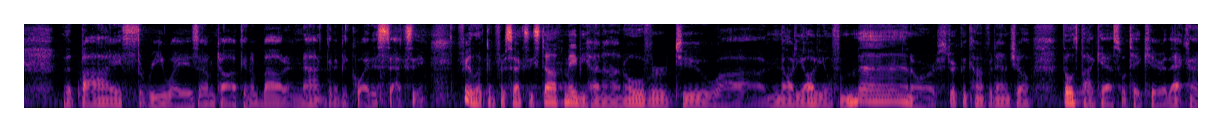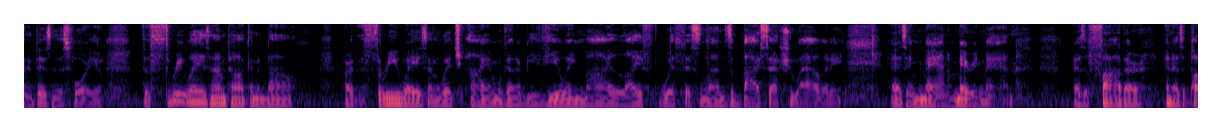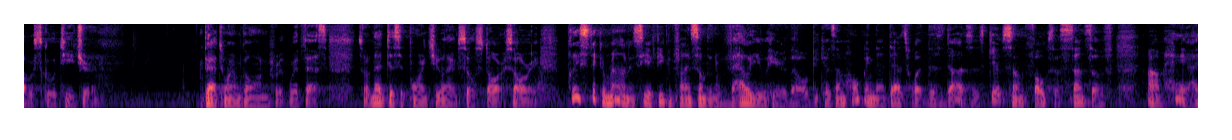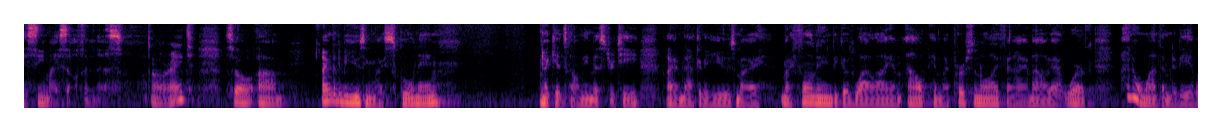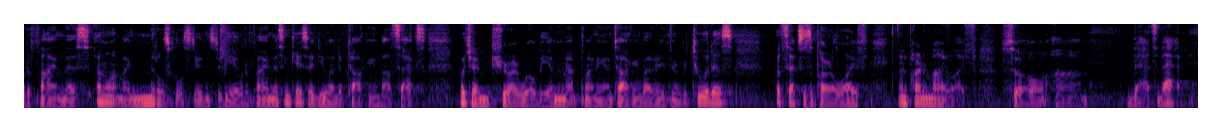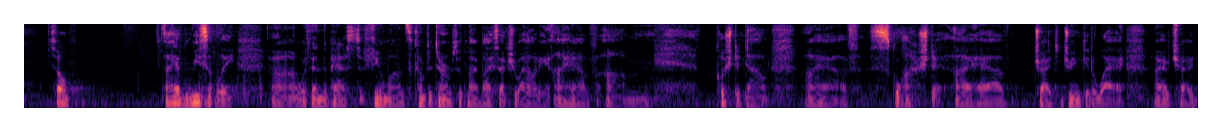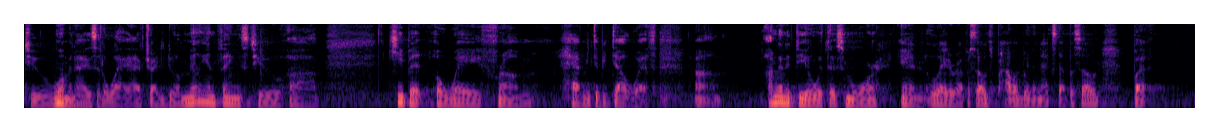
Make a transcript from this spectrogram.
The bi three ways I'm talking about are not going to be quite as sexy. If you're looking for sexy stuff, maybe head on over to. Uh, Naughty Audio from Men or Strictly Confidential, those podcasts will take care of that kind of business for you. The three ways I'm talking about are the three ways in which I am going to be viewing my life with this lens of bisexuality as a man, a married man, as a father, and as a public school teacher that's where I'm going for, with this. So if that disappoints you, I am so star- sorry. Please stick around and see if you can find something of value here, though, because I'm hoping that that's what this does is give some folks a sense of, um, hey, I see myself in this. All right. So um, I'm going to be using my school name. My kids call me Mr. T. I am not going to use my my full name because while I am out in my personal life and I am out at work, I don't want them to be able to find this. I don't want my middle school students to be able to find this in case I do end up talking about sex, which I'm sure I will be. I'm not planning on talking about anything gratuitous, but sex is a part of life and a part of my life. So um, that's that. So I have recently, uh, within the past few months, come to terms with my bisexuality. I have um, pushed it down. I have squashed it. I have tried to drink it away. I have tried to womanize it away. I've tried to do a million things to uh, keep it away from having to be dealt with. Um, I'm going to deal with this more in later episodes, probably the next episode, but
